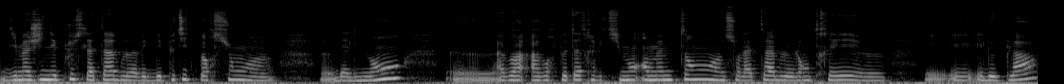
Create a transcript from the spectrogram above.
d'imaginer plus la table avec des petites portions euh, d'aliments, avoir, avoir peut-être effectivement en même temps sur la table l'entrée et, et, le plat.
